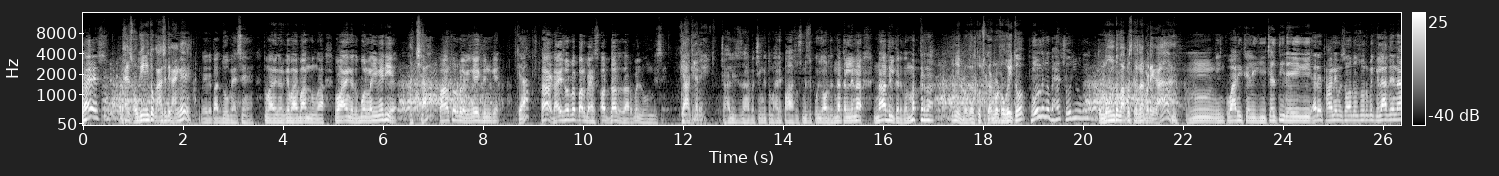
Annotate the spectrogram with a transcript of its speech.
भैंस तो भैंस होगी नहीं तो कहाँ से दिखाएँगे? मेरे पास दो भैंसे हैं तुम्हारे घर के बाहर बाँध दूँगा। वो आएँगे तो बोलना ये मेरी है। अच्छा? पाँच सौ रुपए लगेंगे एक दिन के। क्या? हाँ ढाई सौ रुपए पर भैंस और दस हज़ार रूपए लोन में से। क्या कह रहे चालीस हज़ार बचेंगे तुम्हारे पास उसमें से कोई और धंधा कर लेना ना दिल करे तो मत करना। नहीं अगर कुछ गड़बड़ हो गई तो? बोल देना भैंस चोरी हो गई। तो लोन तो वापस करना पड़ेगा। हम्म इंक्वायरी चलेगी चलती रहेगी। अरे थाने में सौ दो सौ रुपए खिला देना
